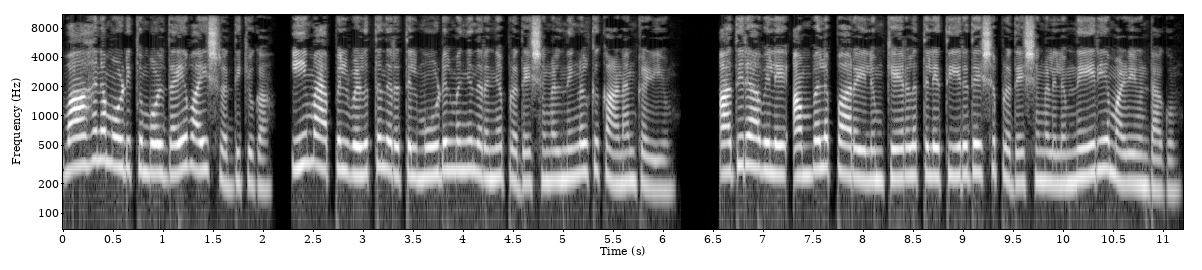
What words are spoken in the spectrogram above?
വാഹനമോടിക്കുമ്പോൾ ദയവായി ശ്രദ്ധിക്കുക. ഈ മാപ്പിൽ വെളുത്ത നിറത്തിൽ മൂടൽമഞ്ഞ് നിറഞ്ഞ പ്രദേശങ്ങൾ നിങ്ങൾക്ക് കാണാൻ കഴിയും. അതിരാവിലെ അമ്പലപ്പാറയിലും കേരളത്തിലെ തീരദേശ പ്രദേശങ്ങളിലും നേരിയ മഴയുണ്ടാകും.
